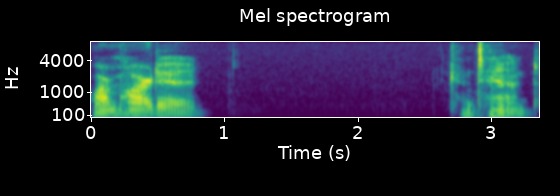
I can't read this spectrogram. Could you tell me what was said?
warm hearted, content.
